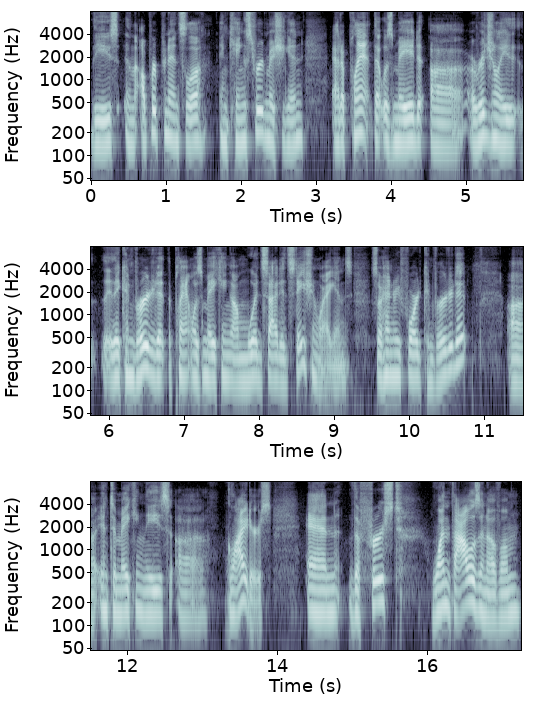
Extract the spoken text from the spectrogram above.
these in the Upper Peninsula in Kingsford, Michigan, at a plant that was made uh, originally. They converted it. The plant was making um, wood sided station wagons. So Henry Ford converted it uh, into making these uh, gliders. And the first 1,000 of them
